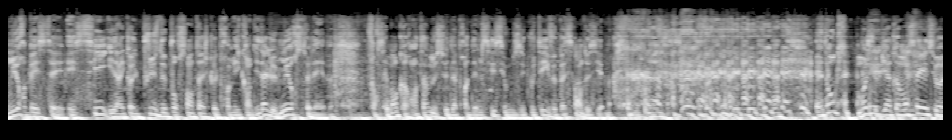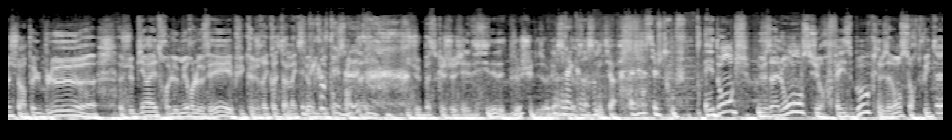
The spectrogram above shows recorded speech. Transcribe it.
mur baissé. Et si il récolte plus de pourcentage que le premier candidat, le mur se lève. Forcément, Corentin, monsieur de la prod MC, si vous nous écoutez, il veut passer en deuxième. et donc, moi, je veux bien commencer, tu vois, je suis un peu le bleu, euh, je veux bien être le mur levé et puis que je récolte un maximum de pourcentage. Je- parce que j'ai décidé d'être bleu, je suis désolé. D'accord. je trouve. Et donc, nous allons sur Facebook, nous allons sur Twitter,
